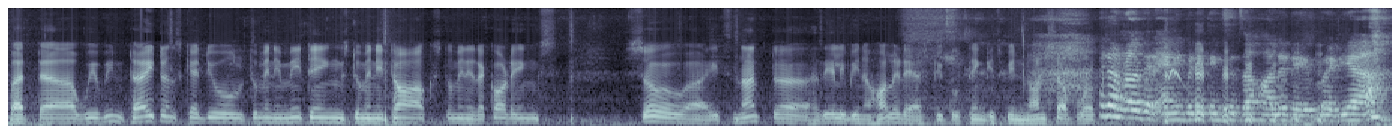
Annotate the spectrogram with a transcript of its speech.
But uh, we've been tight on schedule, too many meetings, too many talks, too many recordings. So, uh, it's not uh, really been a holiday as people think, it's been non-stop work. I don't know that anybody thinks it's a holiday, but yeah.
